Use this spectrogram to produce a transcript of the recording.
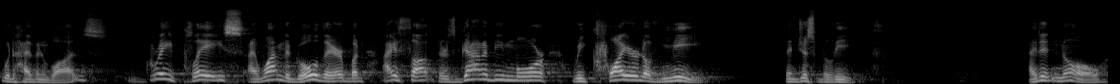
what heaven was. Great place. I wanted to go there, but I thought there's got to be more required of me than just believe. I didn't know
